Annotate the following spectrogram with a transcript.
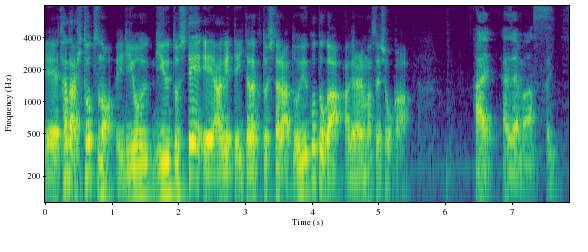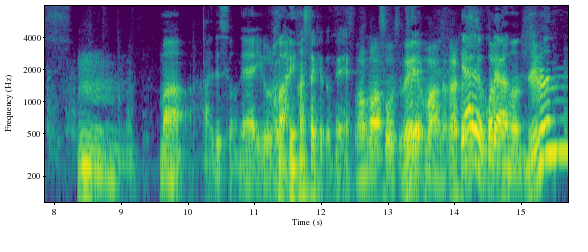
えーただ一つのえー理由理由として、えー挙げていただくとしたら、どういうことが挙げられますでしょうか？はい、ありがとうございます。はい。うん、まあ、あれですよね、いろいろありましたけどね。まあ、まあ、そうですね。まあ、なかなかね、いや、でもこれ、はい。あの、自分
